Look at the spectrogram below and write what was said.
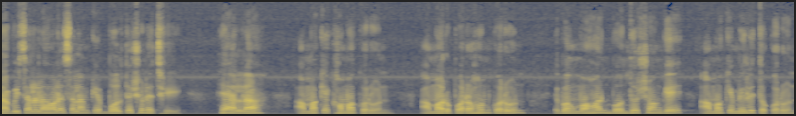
নবী সাল্লাহ আলাইসাল্লামকে বলতে শুনেছি, হে আল্লাহ, আমাকে ক্ষমা করুন, আমার উপর রহম করুন এবং মহান বন্ধুর সঙ্গে আমাকে মিলিত করুন।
